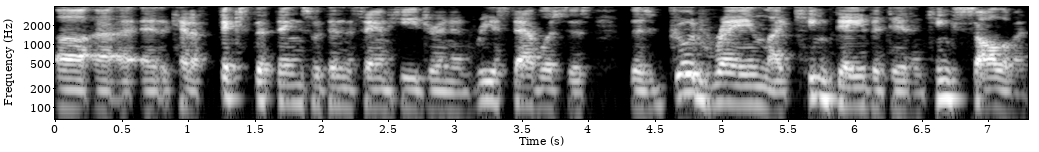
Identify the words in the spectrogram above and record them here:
uh, uh, and kind of fix the things within the Sanhedrin and reestablish this this good reign like King David did and King Solomon.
